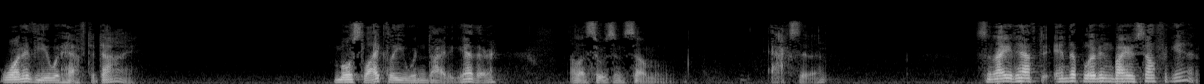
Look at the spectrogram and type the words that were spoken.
one of you would have to die. Most likely you wouldn't die together unless it was in some accident. So now you'd have to end up living by yourself again.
